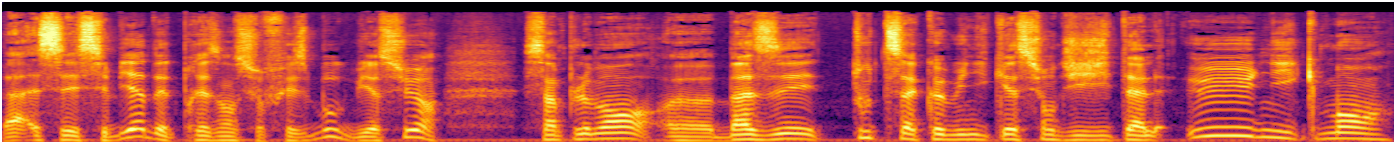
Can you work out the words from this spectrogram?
bah, c'est bien d'être présent sur Facebook, bien sûr. Simplement, euh, baser toute sa communication digitale uniquement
